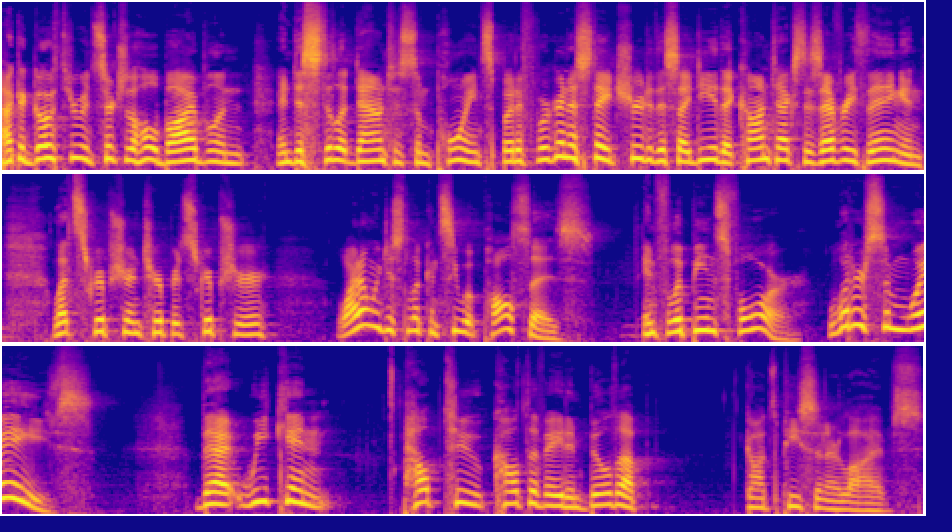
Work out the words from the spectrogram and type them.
I could go through and search the whole Bible and, and distill it down to some points, but if we're going to stay true to this idea that context is everything and let Scripture interpret Scripture, why don't we just look and see what Paul says in Philippians 4? What are some ways that we can help to cultivate and build up God's peace in our lives?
